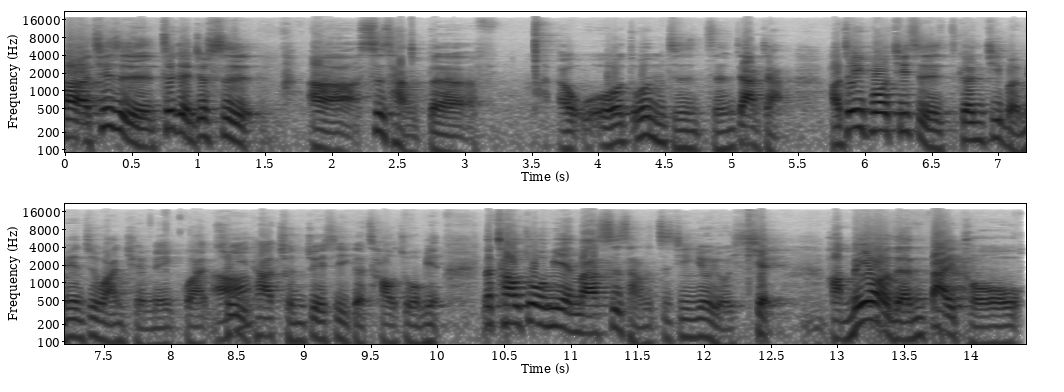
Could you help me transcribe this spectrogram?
呃，其实这个就是啊、呃、市场的，呃，我我我们只只能这样讲。好，这一波其实跟基本面就完全没关，所以它纯粹是一个操作面。那操作面嘛，市场的资金又有限，好，没有人带头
